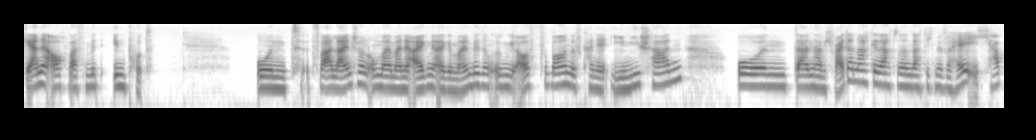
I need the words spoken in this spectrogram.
gerne auch was mit Input. Und zwar allein schon, um mal meine eigene Allgemeinbildung irgendwie auszubauen, das kann ja eh nie schaden. Und dann habe ich weiter nachgedacht und dann dachte ich mir so, hey, ich habe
